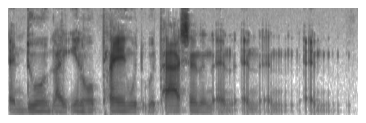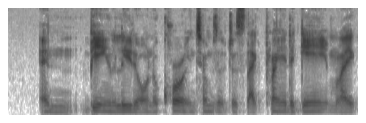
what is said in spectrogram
and doing like you know playing with, with passion and and and and and and being the leader on the court in terms of just like playing the game like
